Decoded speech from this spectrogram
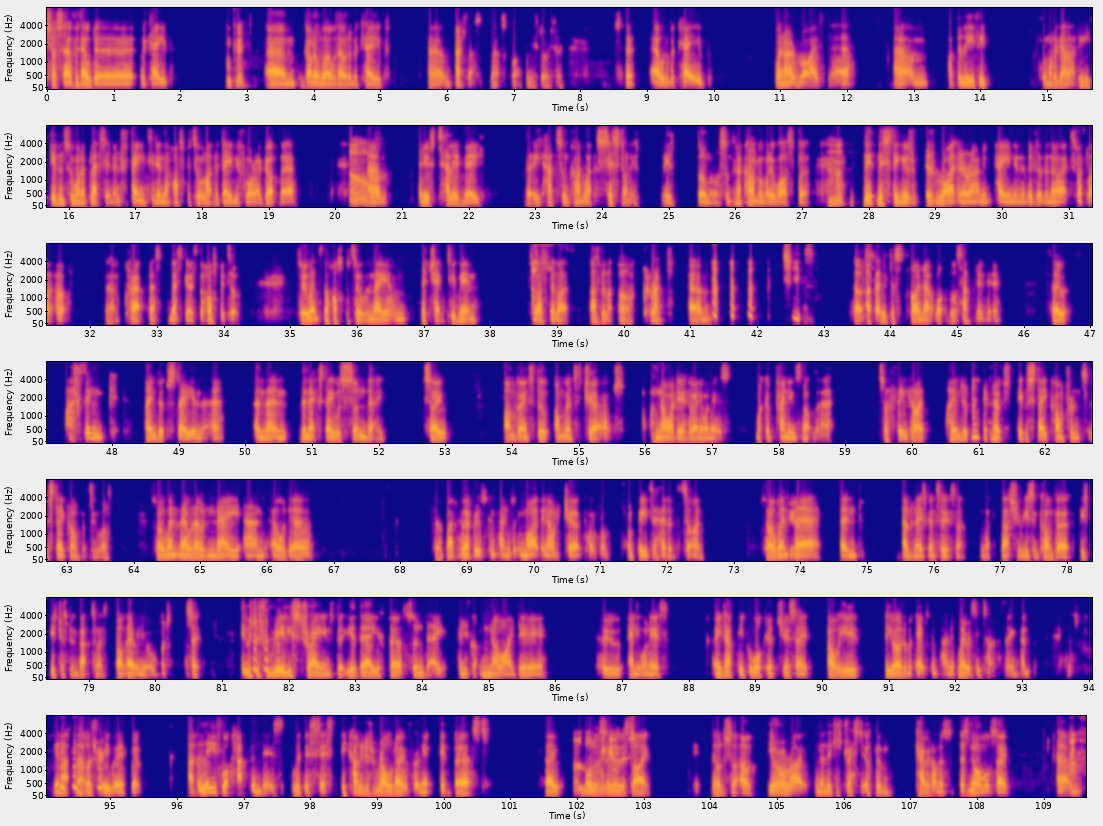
so I served with Elder McCabe. okay. Um, got on well with Elder McCabe. Um, actually, that's that's quite a funny story. So, so Elder McCabe, when I arrived there, um, I believe he, from what I gather, I think he'd given someone a blessing and fainted in the hospital like the day before I got there. Oh, Um, and he was telling me that he had some kind of like cyst on his his thumb or something. I can't remember what it was, but Uh-huh. thi- this thing is is writhing around in pain in the middle of the night. So I was like, oh, oh crap, let's let's go to the hospital. So we went to the hospital and they um they checked him in. So I was a bit like I was a bit like, oh crap. Um Jeez. I I better just find out what, what's happening here. So I think I ended up staying there, and then the next day was Sunday. So I'm going to the I'm going to the church. I've no idea who anyone is. My companion's not there. So I think I I ended up mm. no, it was- stake conference. It was stake conference. It was. So I went there with Elder Nay and Elder. Oh Feel bad. Whoever his companion was, it might have been Elder Churko from from Peterhead at the time. So I went Okay. there, and Elder Nay's going to. It's like "Well, that's your recent convert. He's, he's just been baptized. Oh, they're in your ward. So it was just really strange that you're there your first Sunday and you've got no idea who anyone is. And you'd have people walking up to you and say, "Oh, are you are you Elder McCabe's companion? Where is he?" type of thing. And yeah, that, that was really weird. But I believe what happened is with this cyst, it kind of just rolled over and it, it burst. So Oh all of a oh my sudden it was like they were just like, "Oh, you're all right," and then they just dressed it up and carried on as as normal. So, um,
